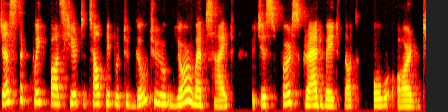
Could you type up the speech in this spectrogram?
just a quick pause here to tell people to go to your website, which is firstgraduate.org.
